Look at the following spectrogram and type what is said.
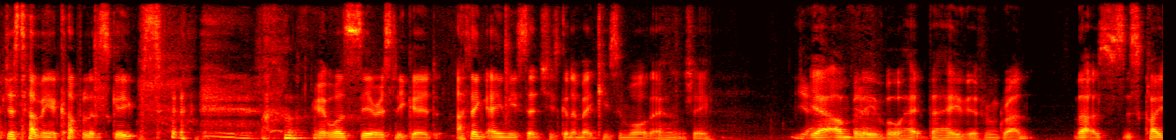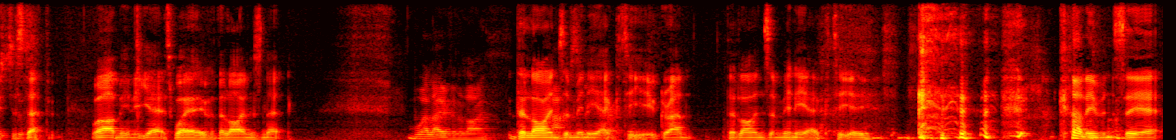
just having a couple of scoops. it was seriously good. I think Amy said she's going to make you some more, though, hasn't she? yeah, Yeah, unbelievable he- behaviour from Grant. That was as close to Just- step Well, I mean, yeah, it's way over the line, isn't it? Well over the line. The line's a Absolutely mini egg to you, Grant. The line's a mini egg to you. Can't even see it.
